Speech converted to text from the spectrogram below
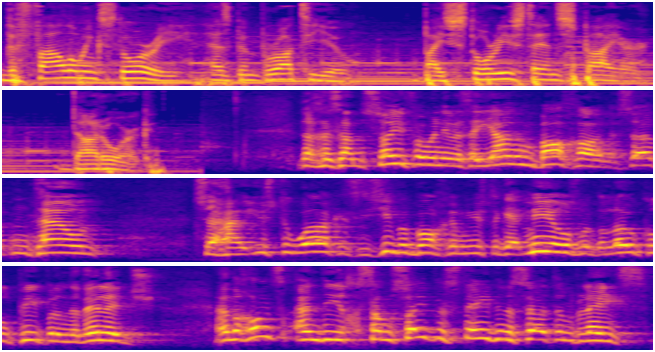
The following story has been brought to you by StoriesToInspire.org. The Chassam Sofer, when he was a young bacha in a certain town, so how it used to work is Yeshiva Bochum used to get meals with the local people in the village. And the, Chaz- and the Chassam Sofer stayed in a certain place.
